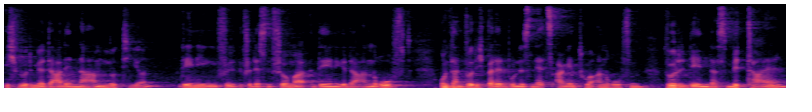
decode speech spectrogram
Ich würde mir da den Namen notieren, denjenigen, für, für dessen Firma derjenige da anruft. Und dann würde ich bei der Bundesnetzagentur anrufen, würde denen das mitteilen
